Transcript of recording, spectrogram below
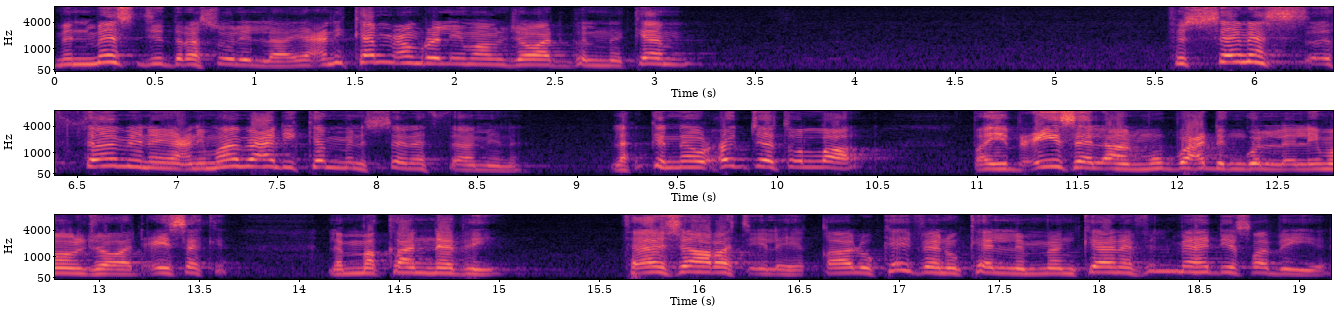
من مسجد رسول الله. يعني كم عمر الإمام الجواد؟ قلنا كم؟ في السنة الثامنة يعني ما بعد يكمل السنة الثامنة. لكنه حجة الله. طيب عيسى الآن مو بعد نقول الإمام الجواد عيسى لما كان نبي فأشارت إليه. قالوا كيف نكلم من كان في المهدي صبيا؟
